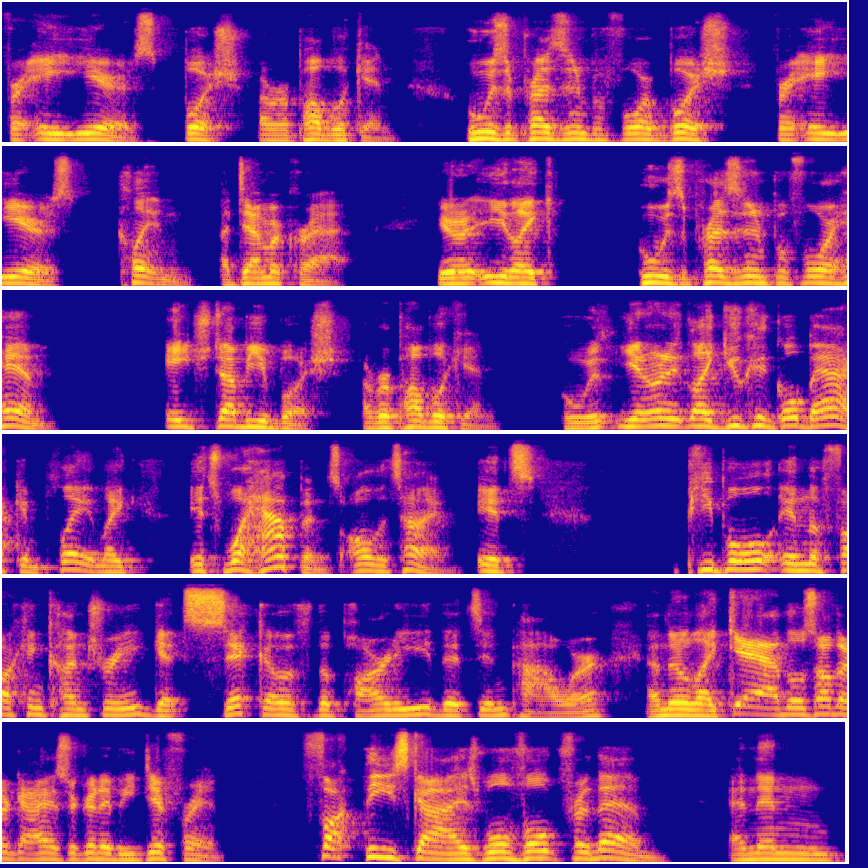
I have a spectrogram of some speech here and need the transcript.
for eight years? Bush, a Republican. Who was the president before Bush for eight years? Clinton, a Democrat. You know, you like who was the president before him? H.W. Bush, a Republican. Who you know, like you could go back and play. Like it's what happens all the time. It's people in the fucking country get sick of the party that's in power and they're like, yeah, those other guys are going to be different. Fuck these guys. We'll vote for them. And then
